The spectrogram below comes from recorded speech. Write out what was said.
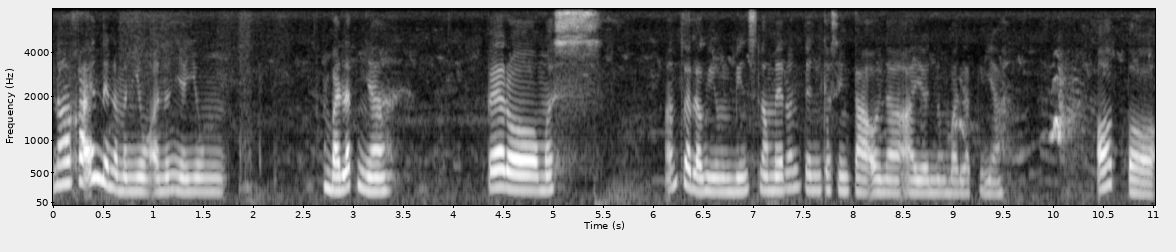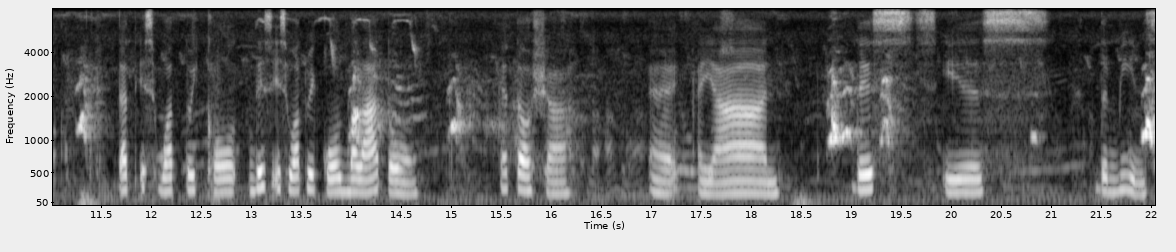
Nakakain din naman yung ano niya, yung balat niya. Pero mas ano talaga yung beans lang. Meron din kasing tao na ayaw ng balat niya. Opo. That is what we call, this is what we call balatong. Ito siya. Eh, ayan. This is the beans.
